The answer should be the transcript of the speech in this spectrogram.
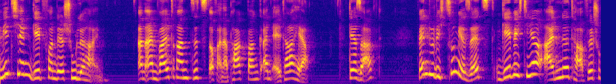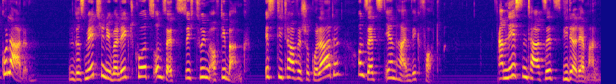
Mädchen geht von der Schule heim. An einem Waldrand sitzt auf einer Parkbank ein älterer Herr. Der sagt, wenn du dich zu mir setzt, gebe ich dir eine Tafel Schokolade. Das Mädchen überlegt kurz und setzt sich zu ihm auf die Bank, isst die Tafel Schokolade und setzt ihren Heimweg fort. Am nächsten Tag sitzt wieder der Mann.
